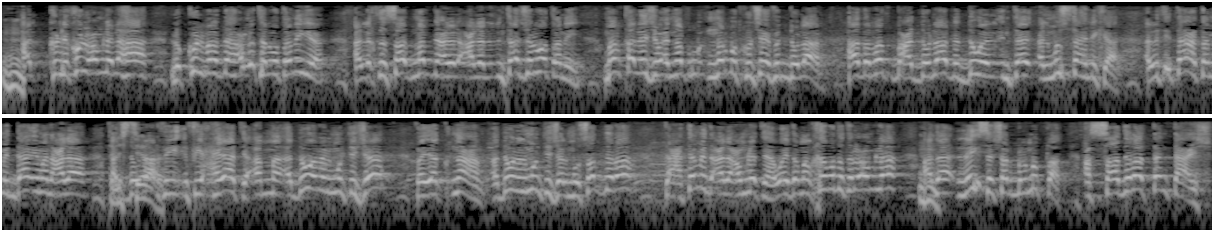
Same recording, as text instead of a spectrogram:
هل كل كل عملة لها لكل بلد لها عملتها الوطنية، الاقتصاد مبني على على الإنتاج الوطني، من قال يجب أن نربط- كل شيء في الدولار؟ هذا الربط مع الدولار للدول الانتاج المستهلكة التي تعتمد دائما على الدولار. في في حياتها، أما الدول المنتجة في نعم الدول المنتجة المصدرة تعتمد على عملتها وإذا ما انخفضت العملة هذا ليس شر بالمطلق، الصادرات تنتعش،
